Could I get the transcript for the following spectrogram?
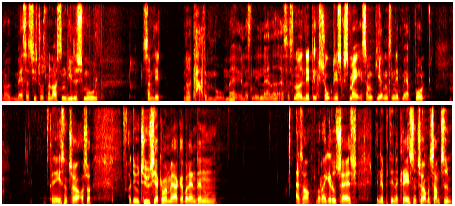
noget, masser af citrus, men også en lille smule, sådan lidt noget kardemomme, eller sådan et eller andet. Altså sådan noget lidt eksotisk smag, som giver den sådan lidt mere bund. Kanæsen tør, og så... Og det er jo typisk, her kan man mærke, hvordan den... Altså, når der ikke er dosage, den er, den er knæsen tør, men samtidig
